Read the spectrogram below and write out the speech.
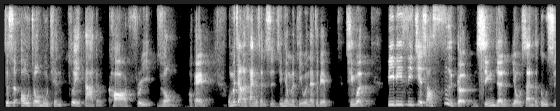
这是欧洲目前最大的 Car Free Zone，OK？我们讲了三个城市，今天我们的提问在这边，请问 BBC 介绍四个行人友善的都市，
